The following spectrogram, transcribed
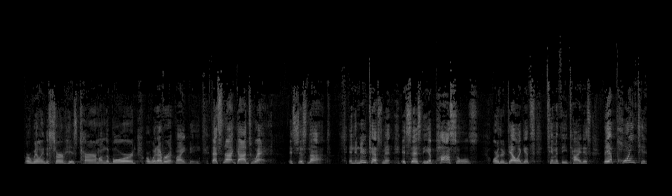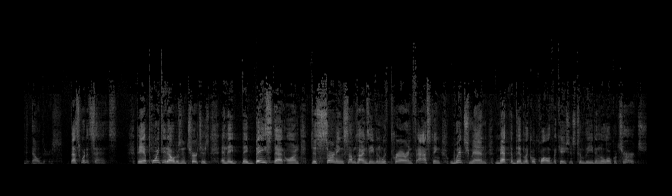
or willing to serve his term on the board or whatever it might be that's not god's way. It's just not. In the new testament it says the apostles or their delegates timothy titus they appointed elders that's what it says. They appointed elders in churches, and they, they based that on discerning, sometimes even with prayer and fasting, which men met the biblical qualifications to lead in the local church.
